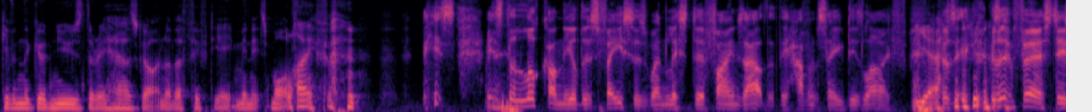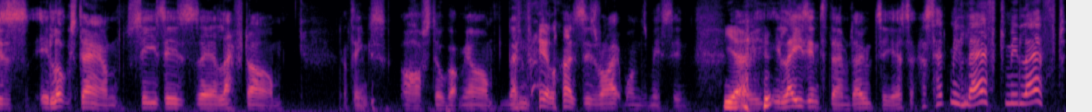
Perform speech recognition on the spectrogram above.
give him the good news that he has got another 58 minutes more life. It's it's the look on the others' faces when Lister finds out that they haven't saved his life. Yeah. Because at first he's, he looks down, sees his uh, left arm, and thinks, "Oh, I've still got my arm." Then realises his right one's missing. Yeah. So he, he lays into them, don't he? I said, I said me left, me left.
